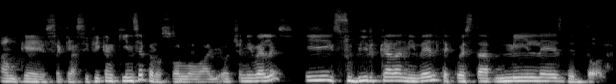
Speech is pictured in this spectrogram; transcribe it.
aunque se clasifican 15, pero solo hay ocho niveles. Y subir cada nivel te cuesta miles de dólares.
